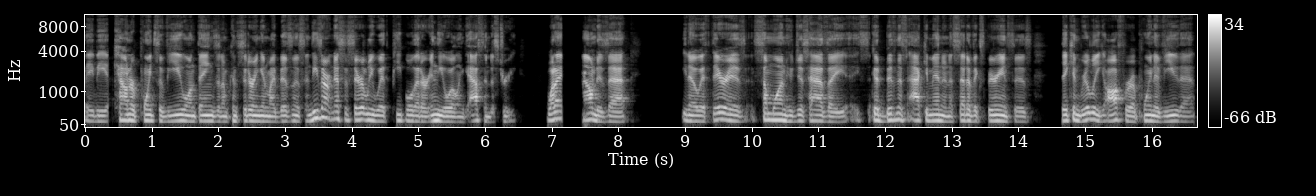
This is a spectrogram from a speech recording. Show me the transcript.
maybe counterpoints of view on things that I'm considering in my business. And these aren't necessarily with people that are in the oil and gas industry. What I found is that, you know, if there is someone who just has a, a good business acumen and a set of experiences, they can really offer a point of view that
